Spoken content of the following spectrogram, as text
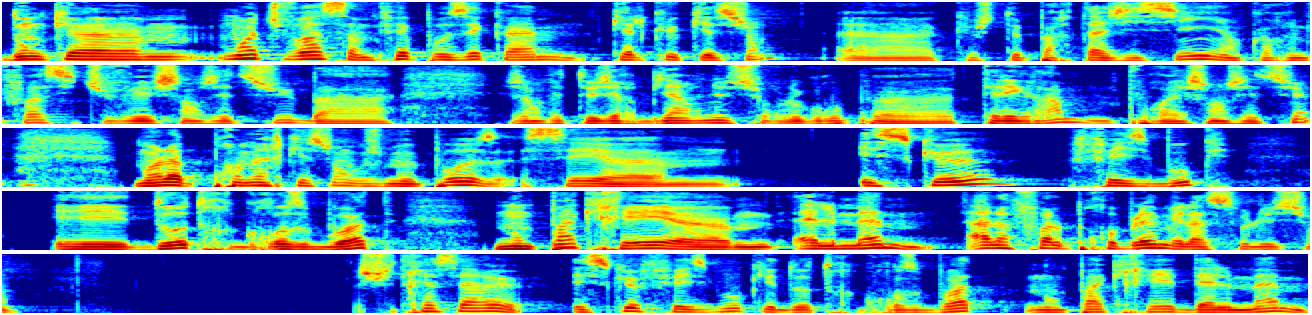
Donc euh, moi, tu vois, ça me fait poser quand même quelques questions que je te partage ici. encore une fois, si tu veux échanger dessus, bah, j'ai envie de te dire bienvenue sur le groupe Telegram. On pourra échanger dessus. Moi, la première question que je me pose, c'est est-ce que Facebook et d'autres grosses boîtes n'ont pas créé euh, elles-mêmes à la fois le problème et la solution Je suis très sérieux. Est-ce que Facebook et d'autres grosses boîtes n'ont pas créé d'elles-mêmes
